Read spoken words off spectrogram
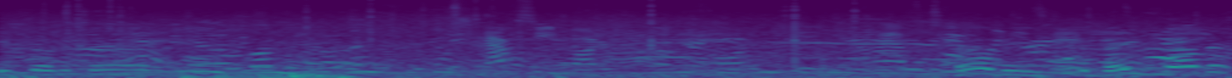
base of it there? I've seen watermelon before. Kirby, the base of it?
